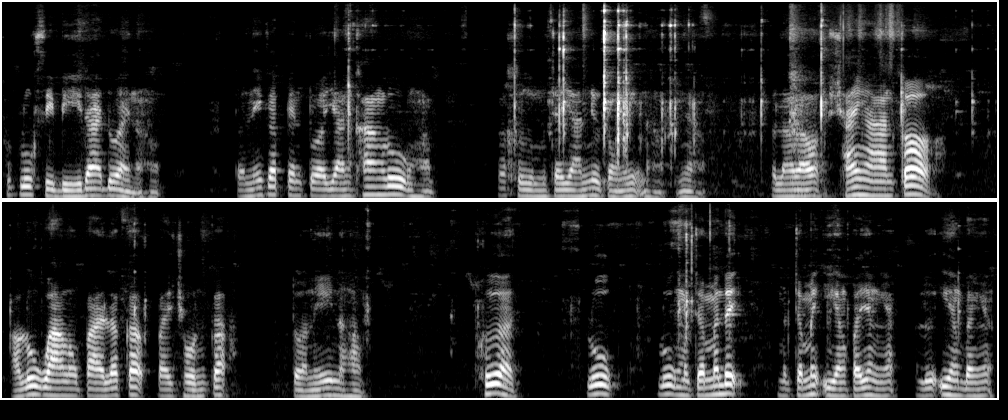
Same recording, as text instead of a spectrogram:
พวกลูก CB ได้ด้วยนะครับ ตัวนี้ก็เป็นตัวยันข้างลูกครับ ก็คือมันจะยันอยู่ตรงนี้นะครับ เนี่ยครับ เวลาเราใช้งานก็เอาลูกวางลงไปแล้วก็ไปชนก็ตัวนี้นะครับ เพื่อลูกลูกมันจะไม่ได้มันจะไม่เอียงไปอย่างเงี้ย หรือเอียงไปอย่างเงี้ย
